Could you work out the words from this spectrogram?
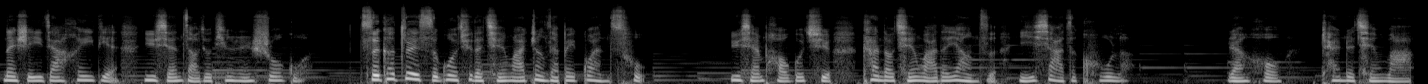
那是一家黑店，玉贤早就听人说过。此刻醉死过去的秦娃正在被灌醋，玉贤跑过去，看到秦娃的样子，一下子哭了，然后搀着秦娃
